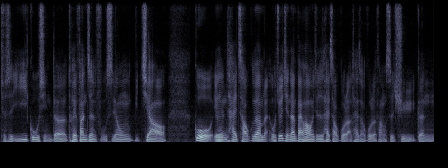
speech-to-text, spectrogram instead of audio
就是一意孤行的推翻政府，使用比较过，有点太超过他们。我觉得简单白话文就是太超过了，太超过的方式去跟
